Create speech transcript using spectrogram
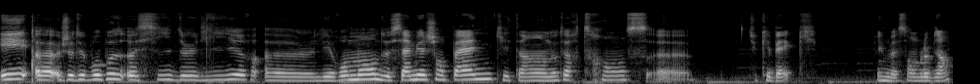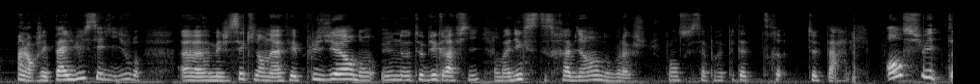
Et je te propose aussi de lire les romans de Samuel Champagne, qui est un auteur trans du Québec, il me semble bien. Alors j'ai pas lu ses livres, euh, mais je sais qu'il en a fait plusieurs, dont une autobiographie. On m'a dit que c'était très bien, donc voilà, je pense que ça pourrait peut-être te parler. Ensuite,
